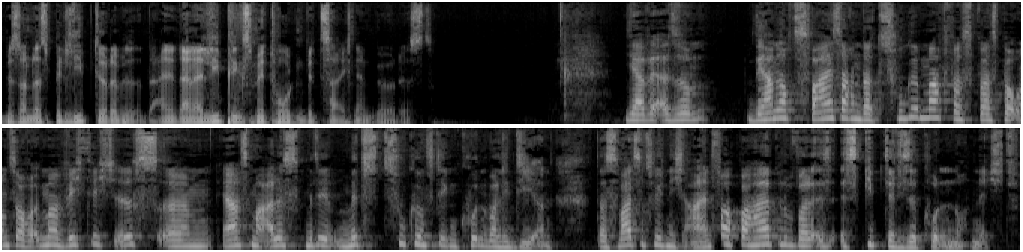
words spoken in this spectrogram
besonders beliebte oder eine deiner Lieblingsmethoden bezeichnen würdest? Ja, also wir haben noch zwei Sachen dazu gemacht, was, was bei uns auch immer wichtig ist. Ähm, erstmal alles mit, dem, mit zukünftigen Kunden validieren. Das war jetzt natürlich nicht einfach bei Hyperloop, weil es, es gibt ja diese Kunden noch nicht.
